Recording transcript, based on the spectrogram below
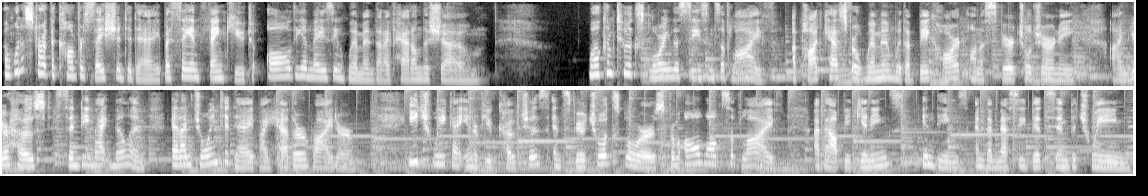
I want to start the conversation today by saying thank you to all the amazing women that I've had on the show. Welcome to Exploring the Seasons of Life, a podcast for women with a big heart on a spiritual journey. I'm your host, Cindy McMillan, and I'm joined today by Heather Rider. Each week, I interview coaches and spiritual explorers from all walks of life about beginnings, endings, and the messy bits in between.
